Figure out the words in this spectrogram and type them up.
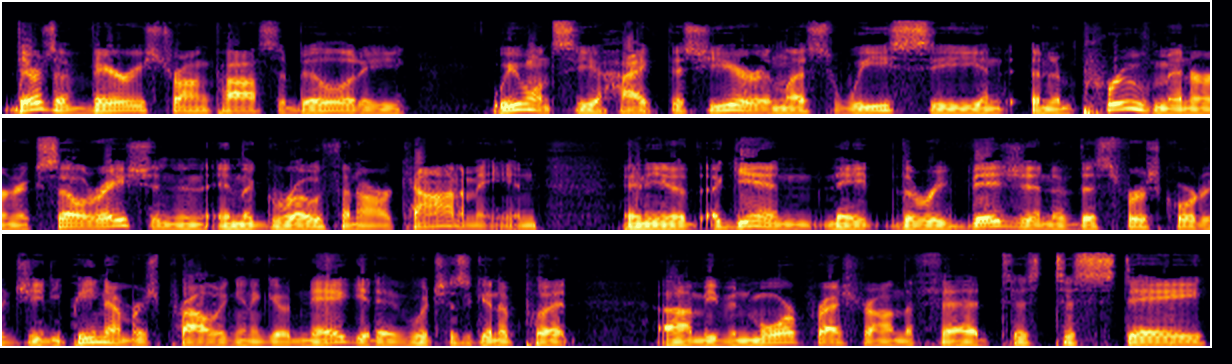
there's a very strong possibility we won't see a hike this year unless we see an, an improvement or an acceleration in, in, the growth in our economy. And and you know, again, Nate, the revision of this first quarter GDP number is probably going to go negative, which is going to put um, even more pressure on the Fed to to stay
